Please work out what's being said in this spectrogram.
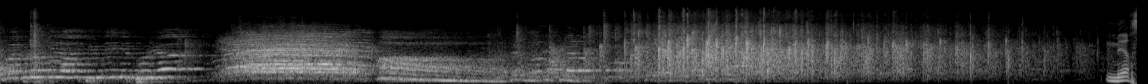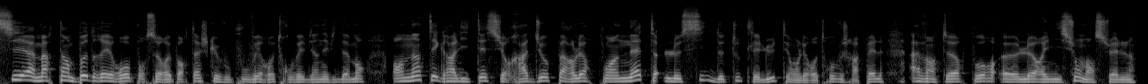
On va bloquer la République des pollueurs ah Merci à Martin Baudrero pour ce reportage que vous pouvez retrouver bien évidemment en intégralité sur radioparleur.net, le site de toutes les luttes, et on les retrouve, je rappelle, à 20h pour euh, leur émission mensuelle.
